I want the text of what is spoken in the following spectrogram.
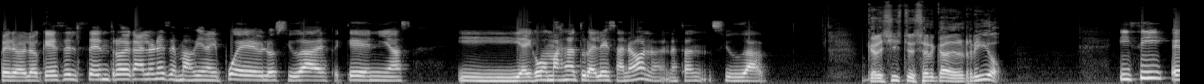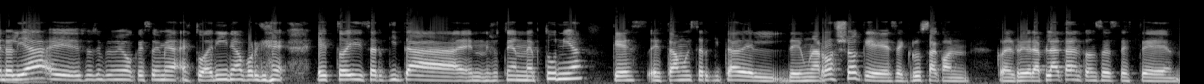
pero lo que es el centro de Canelones es más bien hay pueblos, ciudades pequeñas y hay como más naturaleza, ¿no? No, no está en ciudad. ¿Creciste cerca del río? Y sí, en realidad eh, yo siempre digo que soy estuarina porque estoy cerquita, en, yo estoy en Neptunia, que es, está muy cerquita del, de un arroyo que se cruza con, el río de la Plata, entonces este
